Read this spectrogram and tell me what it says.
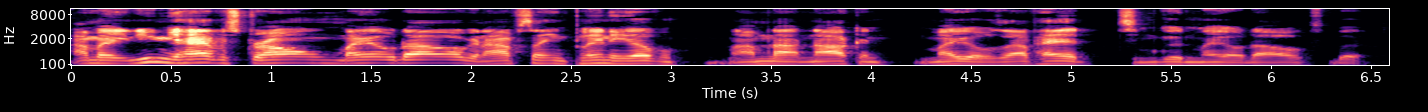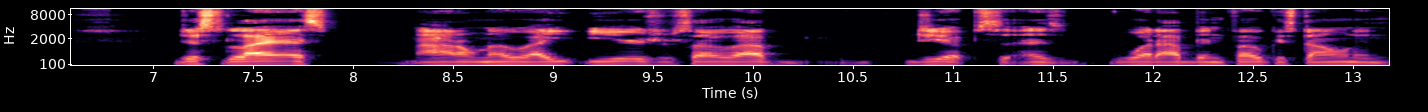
I mean, you can have a strong male dog, and I've seen plenty of them. I'm not knocking males. I've had some good male dogs, but just the last, I don't know, eight years or so, I've gyps as what I've been focused on, and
